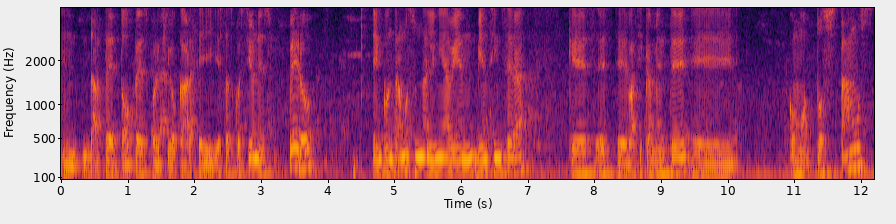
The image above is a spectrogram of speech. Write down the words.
darte de topes por equivocarte y estas cuestiones, pero encontramos una línea bien, bien sincera que es este, básicamente eh, como tostamos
